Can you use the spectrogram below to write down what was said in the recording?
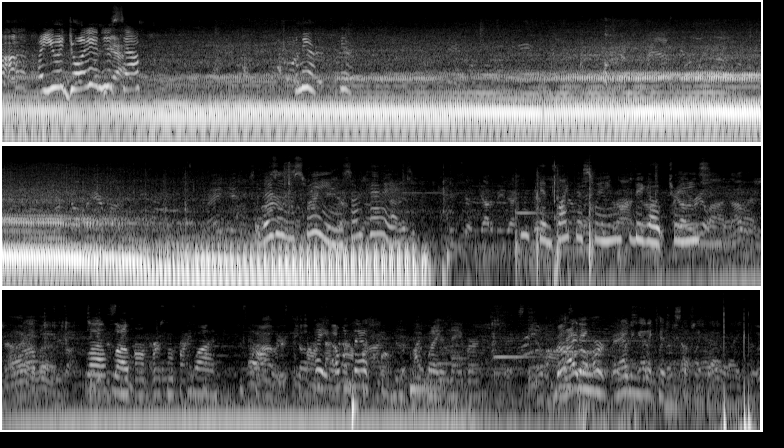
Uh -huh. Are you enjoying yourself? Yeah. Come here, here. So this is a swing, it's okay. Kids like this swing, the big oak trees. Why? Wait, I want to ask you. Like, neighbor. Writing, writing etiquette and stuff like that. Like,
